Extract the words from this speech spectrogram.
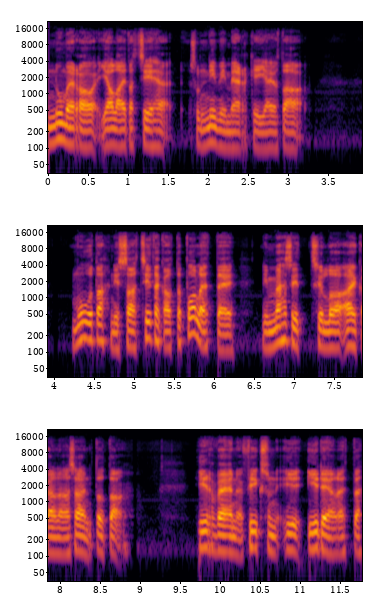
numeroon ja laitat siihen sun nimimerkin ja jotain muuta, niin saat sitä kautta poletteja, niin mä sit silloin aikanaan sain tota, hirveän fiksun idean, että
